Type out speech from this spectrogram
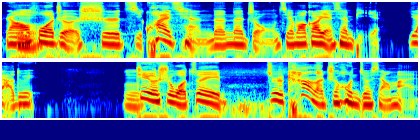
然后嗯或者是几块钱的那种睫毛膏、眼线笔，一大堆。嗯这个是我最就是看了之后你就想买。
